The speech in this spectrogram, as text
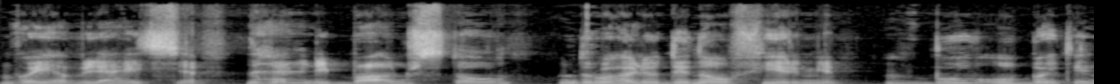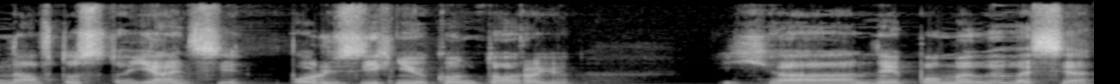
Виявляється, Генрі Барнстоу, друга людина у фірмі, був убитий на автостоянці поруч з їхньою конторою. Я не помилилася,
